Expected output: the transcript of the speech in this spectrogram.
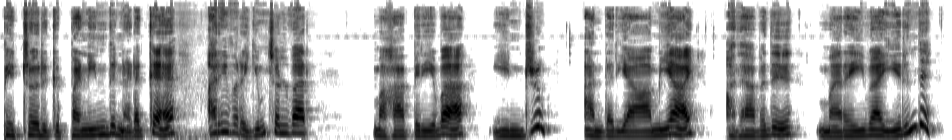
பெற்றோருக்கு பணிந்து நடக்க அறிவுரையும் சொல்வார். மகா பெரியவா இன்றும் அந்தர்யாமியாய் அதாவது மறைவாய் இருந்து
